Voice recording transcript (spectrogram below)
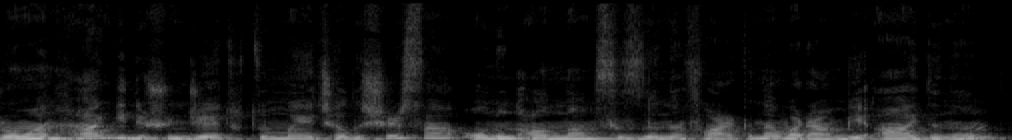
Roman hangi düşünceye tutunmaya çalışırsa onun anlamsızlığının farkına varan bir aydının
